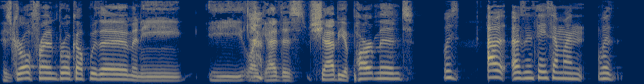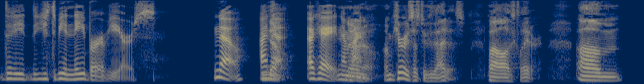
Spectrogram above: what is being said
his girlfriend broke up with him and he he like had this shabby apartment. Was I, I was going to say someone was did he used to be a neighbor of yours? No, I No. know. Okay, never no, mind. no, no. I'm curious as to who that is. but I'll ask later. Um,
